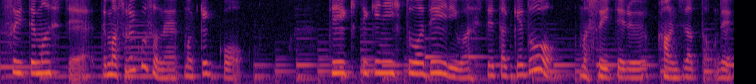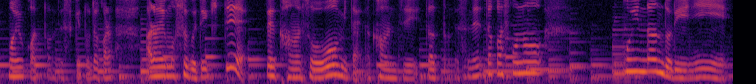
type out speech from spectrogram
空いてましてで、まあ、それこそね、まあ、結構定期的に人は出入りはしてたけど、まあ、空いてる感じだったのでまあ良かったんですけどだから洗いもすぐできてで乾燥をみたいな感じだったんですね。だからそのコインランドリーに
